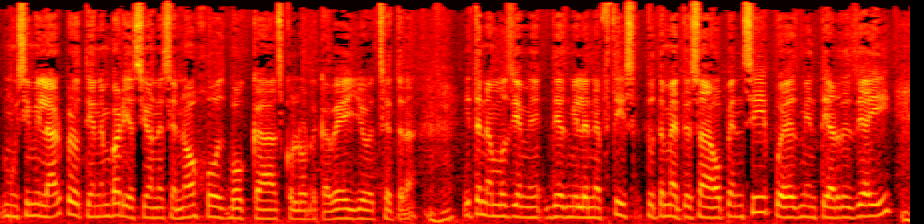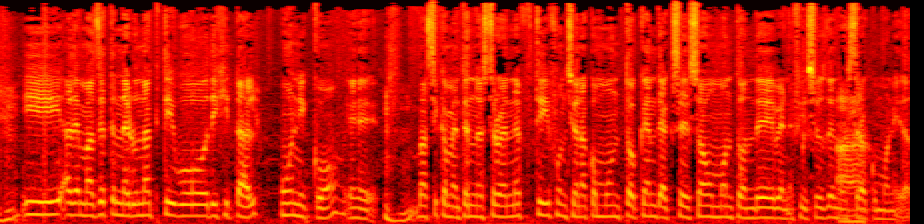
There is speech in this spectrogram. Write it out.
muy similar, pero tienen variaciones en ojos, bocas, color de cabello, etcétera. Y tenemos 10.000 10.000 NFTs. Tú te metes a OpenSea, puedes mintear desde ahí. Y además de tener un activo digital único, eh, básicamente nuestro NFT funciona como un token de acceso a un montón de beneficios de nuestra Ah, comunidad.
